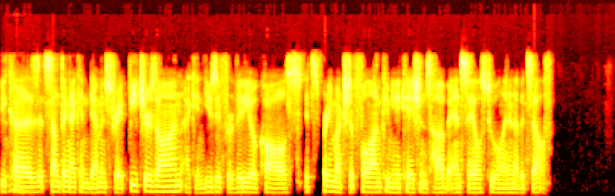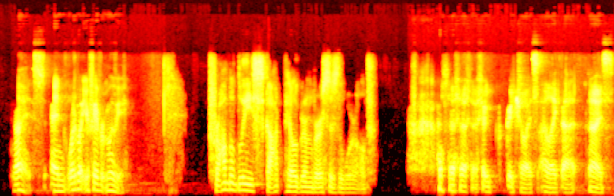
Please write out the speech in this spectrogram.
because it's something I can demonstrate features on. I can use it for video calls. It's pretty much a full on communications hub and sales tool in and of itself. Nice. And what about your favorite movie? Probably Scott Pilgrim versus the World. Good choice. I like that. Nice.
